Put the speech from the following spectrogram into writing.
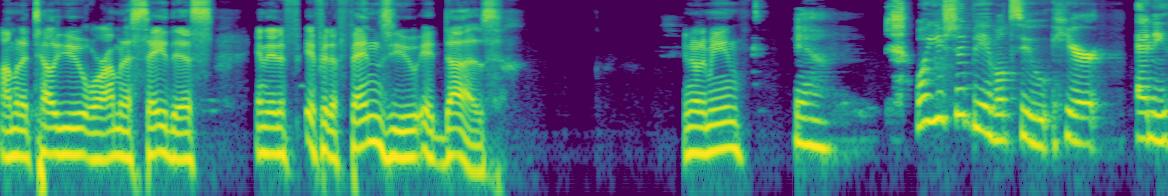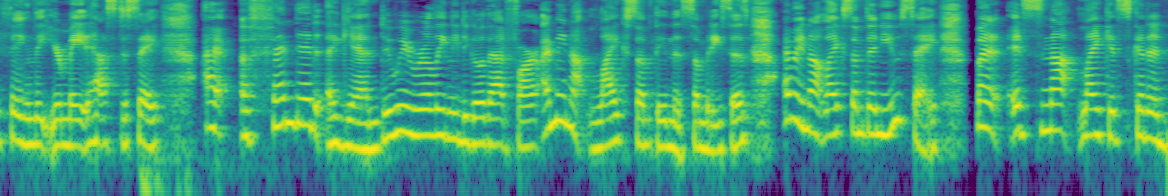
I'm going to tell you or I'm going to say this and if if it offends you it does. You know what I mean? Yeah. Well, you should be able to hear anything that your mate has to say. I offended again. Do we really need to go that far? I may not like something that somebody says. I may not like something you say, but it's not like it's going to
